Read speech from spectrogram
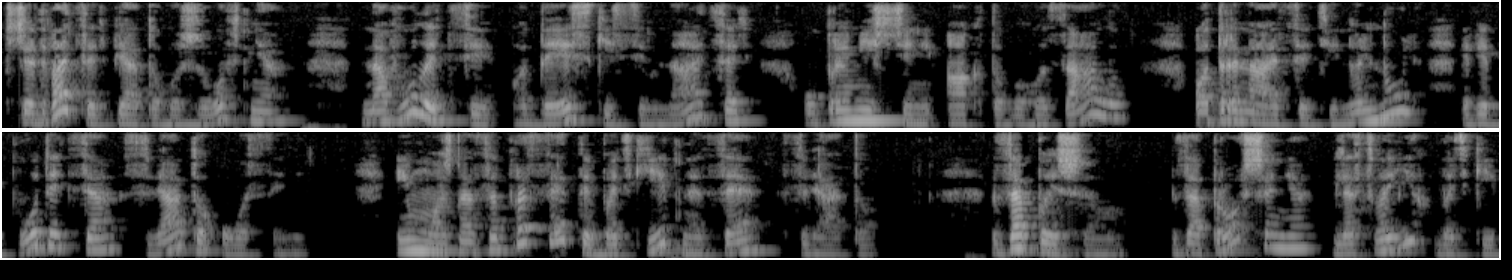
що 25 жовтня на вулиці Одеській, 17 у приміщенні актового залу о 13.00 відбудеться свято осені, і можна запросити батьків на це свято. Запишемо запрошення для своїх батьків.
